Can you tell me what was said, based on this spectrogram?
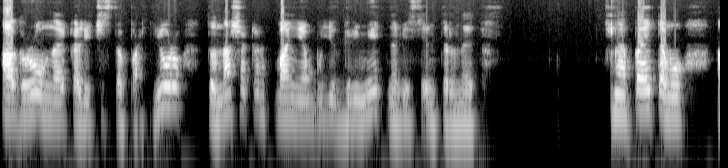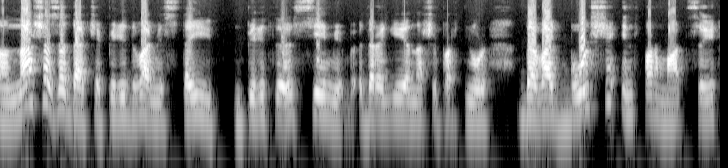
огромное количество партнеров, то наша компания будет греметь на весь интернет. А, поэтому а, наша задача перед вами стоит, перед э, всеми, дорогие наши партнеры, давать больше информации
